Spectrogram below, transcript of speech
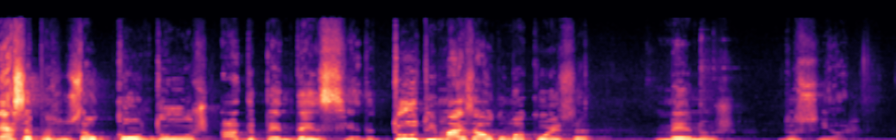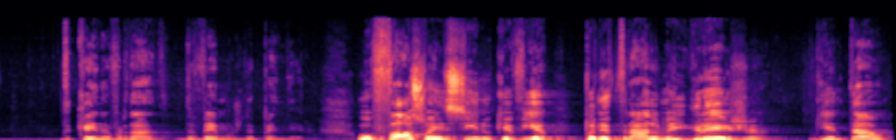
essa presunção conduz à dependência de tudo e mais alguma coisa menos do Senhor, de quem na verdade devemos depender. O falso ensino que havia penetrado na igreja de então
